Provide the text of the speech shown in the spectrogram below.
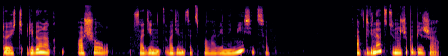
То есть ребенок пошел с 11, в 11 с половиной месяцев, а в 12 он уже побежал.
